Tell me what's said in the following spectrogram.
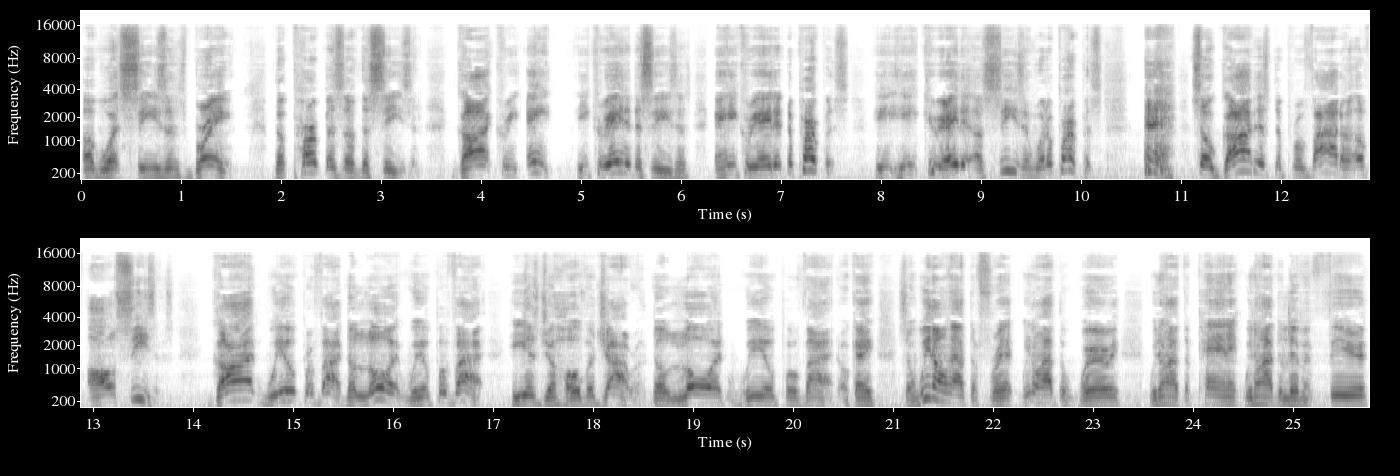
of what seasons bring, the purpose of the season. God create, he created the seasons and he created the purpose. He, he created a season with a purpose. so God is the provider of all seasons. God will provide. The Lord will provide. He is Jehovah Jireh. The Lord will provide. Okay. So we don't have to fret. We don't have to worry. We don't have to panic. We don't have to live in fear.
